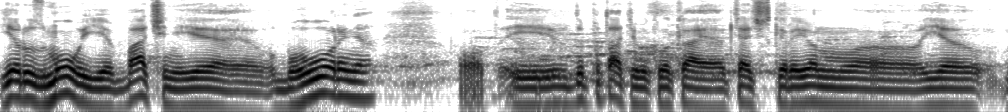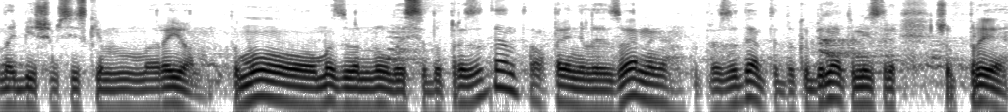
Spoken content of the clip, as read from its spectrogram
Є розмови, є бачення, є обговорення. От, і депутатів викликає Тячівський район е, є найбільшим сільським районом. Тому ми звернулися до президента, прийняли звернення до президента, до кабінету міністрів, щоб при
